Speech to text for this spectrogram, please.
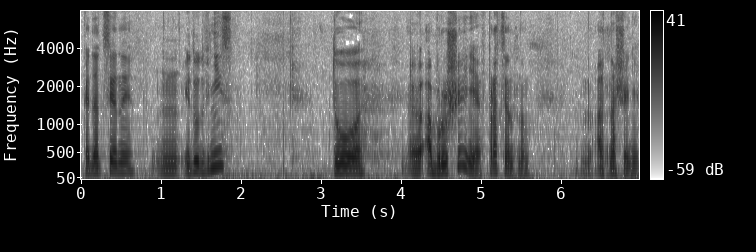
когда цены идут вниз, то э, обрушение в процентном отношении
